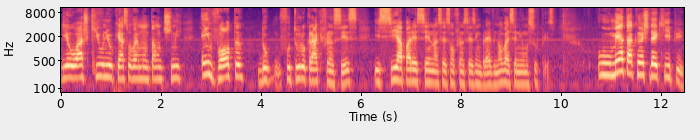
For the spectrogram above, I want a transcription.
E eu acho que o Newcastle vai montar um time em volta do futuro craque francês. E se aparecer na seleção francesa em breve, não vai ser nenhuma surpresa. O meio atacante da equipe,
